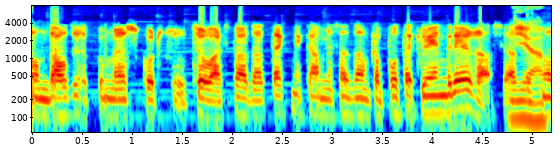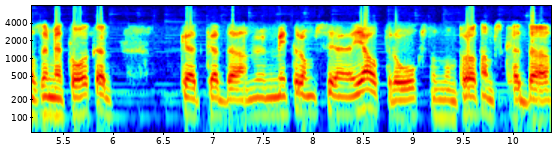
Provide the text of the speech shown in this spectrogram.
un daudz viet, kur mēs, kur cilvēks strādā tehnikā, mēs redzam, ka putekļi vien griežās. Jā. Jā. Tas nozīmē to, ka, kad, kad uh, mitrums jau trūkst un, un protams, kad uh,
